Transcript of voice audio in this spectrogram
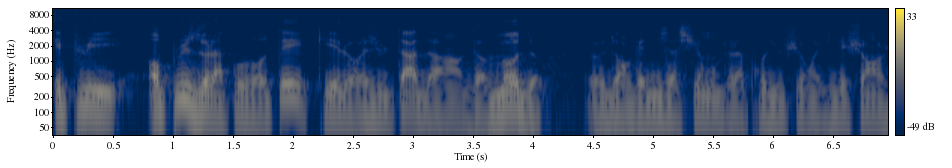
Et puis, en plus de la pauvreté, qui est le résultat d'un mode euh, d'organisation de la production et de l'échange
